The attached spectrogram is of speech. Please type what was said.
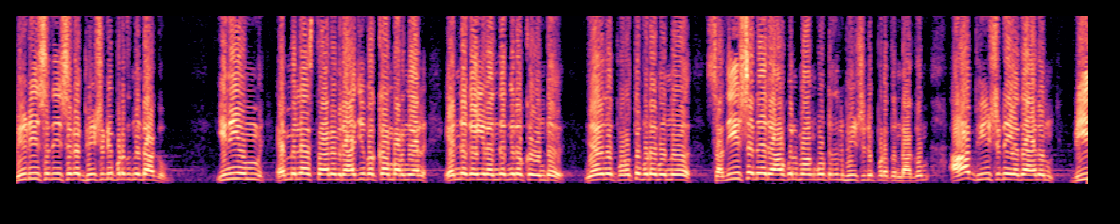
ബി ഡി സതീശനെ ഭീഷണിപ്പെടുത്തുന്നുണ്ടാകും. ഇനിയും എം എൽ എ സ്ഥാനം രാജിവെക്കാൻ പറഞ്ഞാൽ എന്റെ കയ്യിൽ എന്തെങ്കിലുമൊക്കെ ഉണ്ട്. ഞാനത് പുറത്തുവിടുമെന്ന് സതീശനെ രാഹുൽ മാങ്കൂട്ടത്തിൽ ഭീഷണിപ്പെടുത്തുണ്ടാകും ആ ഭീഷണി ഏതായാലും ബി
